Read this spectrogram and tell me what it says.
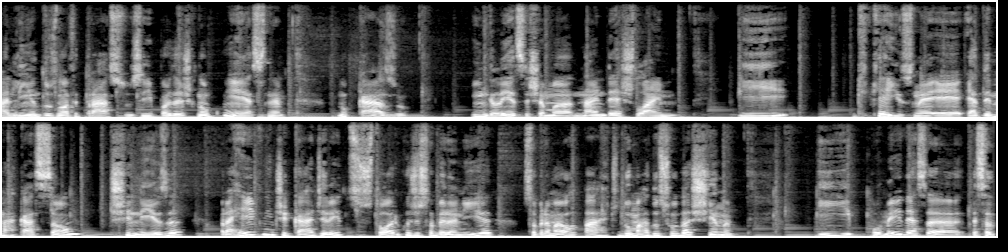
a linha dos nove traços, e pode gente que não conhece, né? No caso, em inglês se chama Nine Dash Line. E o que, que é isso, né? É, é a demarcação chinesa para reivindicar direitos históricos de soberania sobre a maior parte do Mar do Sul da China. E por meio dessa, dessa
